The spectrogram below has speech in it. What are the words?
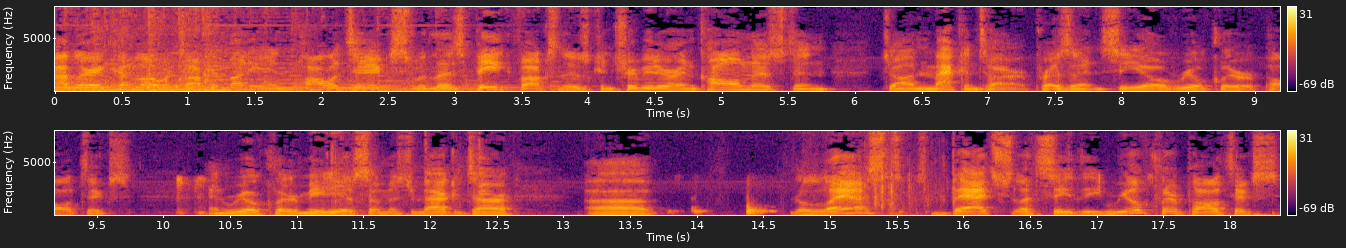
I'm Larry Kudlow. We're talking money and politics with Liz Peek, Fox News contributor and columnist, and John McIntyre, president and CEO of Real Clear Politics and Real Clear Media. So, Mr. McIntyre, uh, the last batch, let's see, the Real Clear Politics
